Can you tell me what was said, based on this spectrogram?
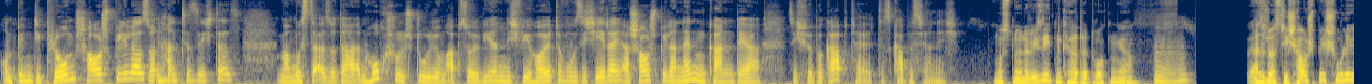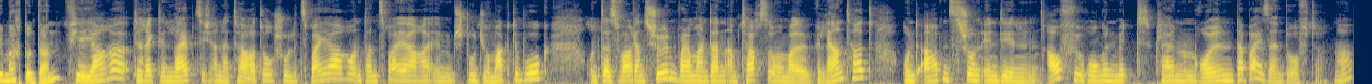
und bin Diplom-Schauspieler, so nannte sich das. Man musste also da ein Hochschulstudium absolvieren, nicht wie heute, wo sich jeder ja Schauspieler nennen kann, der sich für begabt hält. Das gab es ja nicht. Musst nur eine Visitenkarte drucken, ja. Mhm. Also du hast die Schauspielschule gemacht und dann? Vier Jahre, direkt in Leipzig an der Theaterhochschule zwei Jahre und dann zwei Jahre im Studio Magdeburg. Und das war ganz schön, weil man dann am Tag so mal gelernt hat und abends schon in den Aufführungen mit kleinen Rollen dabei sein durfte. Ne?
